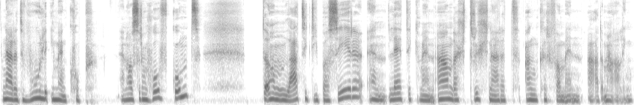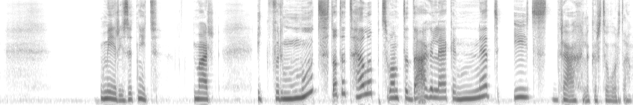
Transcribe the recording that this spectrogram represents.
naar het woelen in mijn kop. En als er een golf komt, dan laat ik die passeren en leid ik mijn aandacht terug naar het anker van mijn ademhaling. Meer is het niet. Maar ik vermoed dat het helpt, want de dagen lijken net iets draaglijker te worden.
